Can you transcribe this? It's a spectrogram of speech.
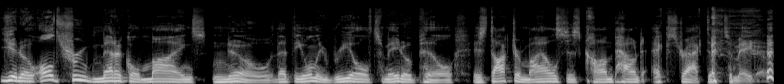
You know, all true medical minds know that the only real tomato pill is Dr. Miles's compound extract of tomato.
